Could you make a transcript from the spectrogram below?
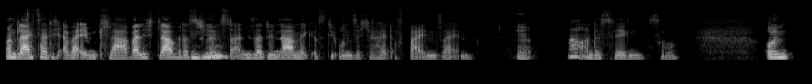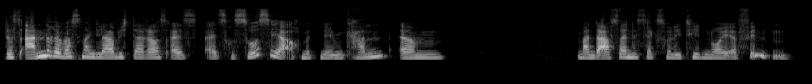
Und gleichzeitig aber eben klar, weil ich glaube, das mhm. Schlimmste an dieser Dynamik ist die Unsicherheit auf beiden Seiten. Ja. Na, und deswegen so. Und das andere, was man, glaube ich, daraus als, als Ressource ja auch mitnehmen kann, ähm, man darf seine Sexualität neu erfinden.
